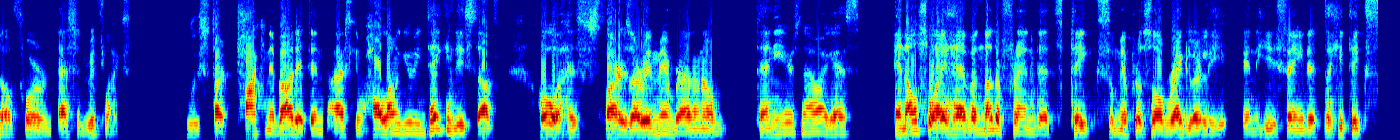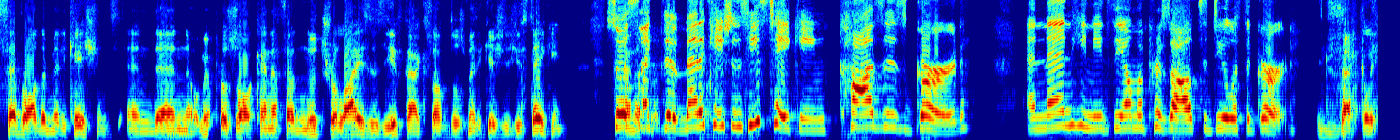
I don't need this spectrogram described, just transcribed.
So for acid reflux, we start talking about it and ask him, "How long you been taking this stuff?" Oh, as far as I remember, I don't know, ten years now, I guess. And also, I have another friend that takes omeprazole regularly, and he's saying that he takes several other medications, and then omeprazole kind of uh, neutralizes the effects of those medications he's taking. So it's like the medications he's taking causes GERD, and then he needs the omeprazole to deal with the GERD. Exactly.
